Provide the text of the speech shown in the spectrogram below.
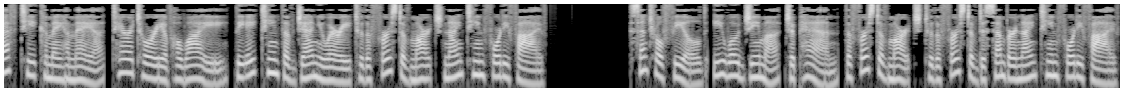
Ft Kamehameha, Territory of Hawaii, the 18th of January to the 1st of March 1945. Central Field, Iwo Jima, Japan, the 1st of March to the 1st of December 1945.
